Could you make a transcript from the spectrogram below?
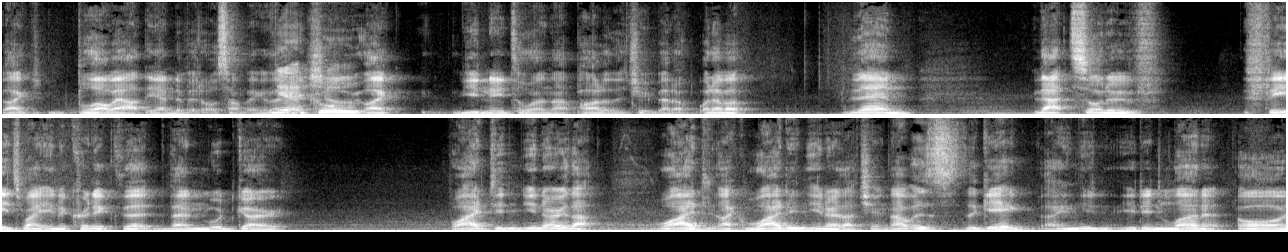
like blow out the end of it or something and they Yeah, cool sure. like you need to learn that part of the tune better whatever then that sort of feeds my inner critic that then would go why didn't you know that? Why like why didn't you know that tune that was the gig. I mean, you, you didn't learn it or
